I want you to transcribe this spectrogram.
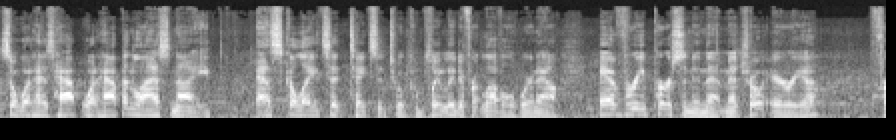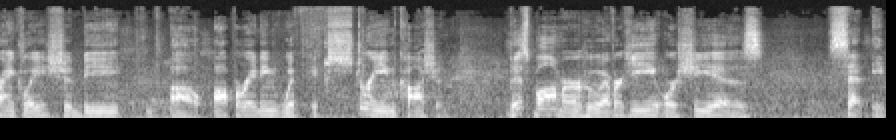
so what has hap- what happened last night escalates it, takes it to a completely different level where now every person in that metro area, frankly, should be uh, operating with extreme caution. This bomber, whoever he or she is, set a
